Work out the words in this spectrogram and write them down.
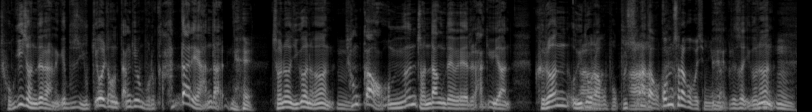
조기 전대라는 게 무슨 6개월 정도 당기면 모를까 한 달이에요, 한 달. 네. 저는 이거는 평가 없는 전당대회를 하기 위한 그런 의도라고 보 불순하다고 아. 꼼수라고 보십니까? 네, 그래서 이거는 음,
